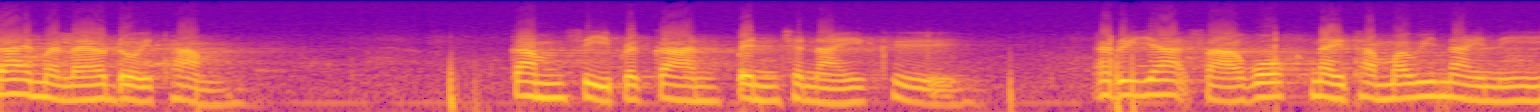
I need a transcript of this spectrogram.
ได้มาแล้วโดยธรรม กรรมสี่ประการเป็นไฉนคือ อริยะสาวกในธรรมวินัยนี้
